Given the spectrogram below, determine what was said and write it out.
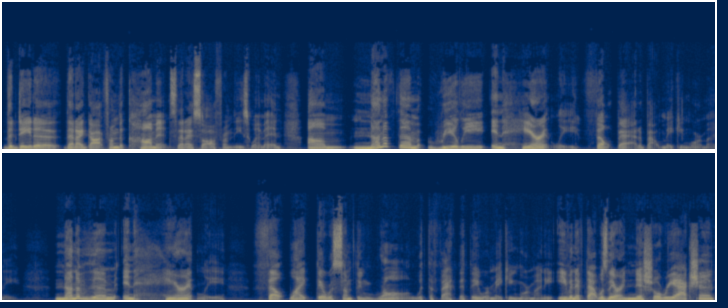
the data that I got from the comments that I saw from these women, um, none of them really inherently felt bad about making more money. None of them inherently felt like there was something wrong with the fact that they were making more money. Even if that was their initial reaction,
